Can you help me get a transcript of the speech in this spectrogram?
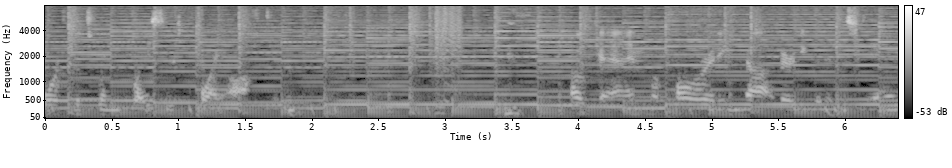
forth between places quite often. Okay, I'm already not very good at this game.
